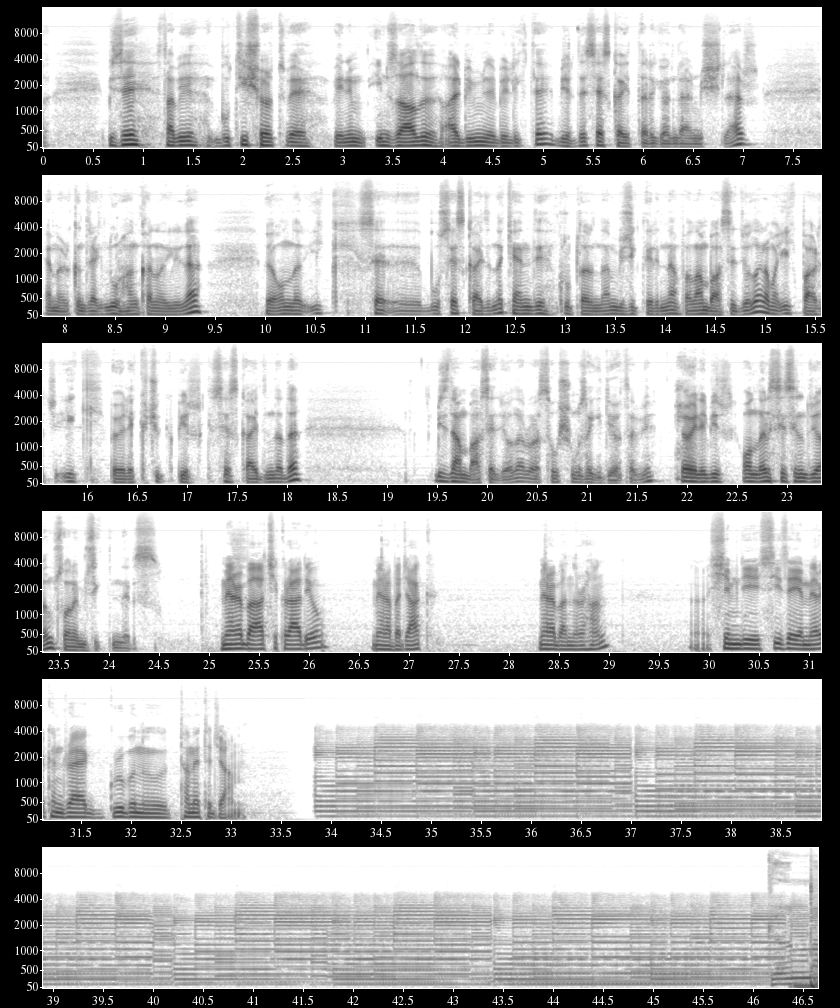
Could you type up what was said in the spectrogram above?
bize tabii bu tişört ve benim imzalı albümümle birlikte bir de ses kayıtları göndermişler. American Drag Nurhan kanalıyla ve onlar ilk se, e, bu ses kaydında kendi gruplarından, müziklerinden falan bahsediyorlar ama ilk parça ilk böyle küçük bir ses kaydında da bizden bahsediyorlar. Orası hoşumuza gidiyor tabii. Böyle bir onların sesini duyalım sonra müzik dinleriz. Merhaba Açık Radyo. Merhaba Jack. Merhaba Nurhan. Ee, şimdi size American Drag grubunu tanıtacağım. Good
